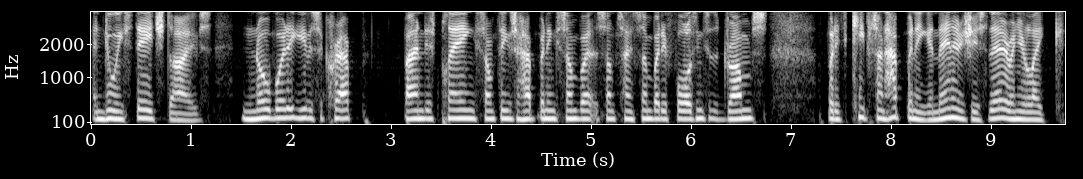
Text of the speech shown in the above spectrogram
and doing stage dives. Nobody gives a crap. Band is playing, some things are happening. Somebody sometimes somebody falls into the drums, but it keeps on happening, and the energy is there, and you're like.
